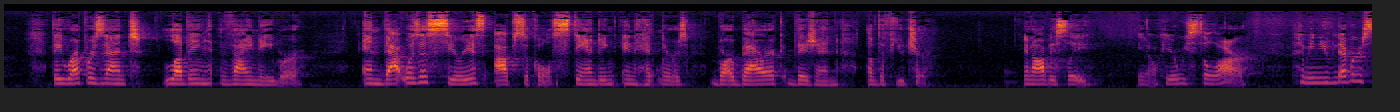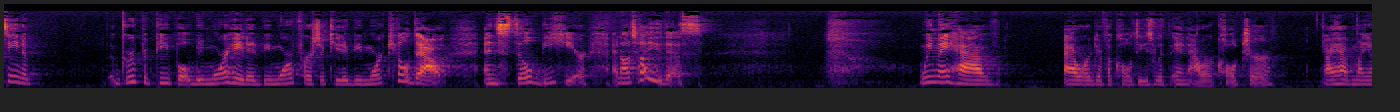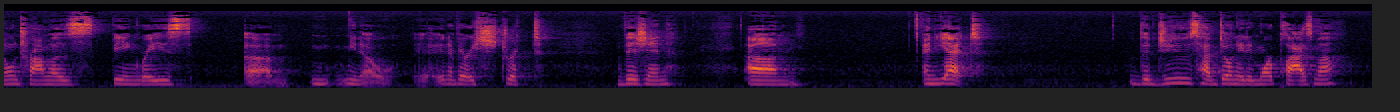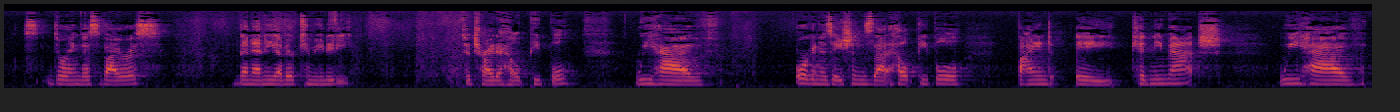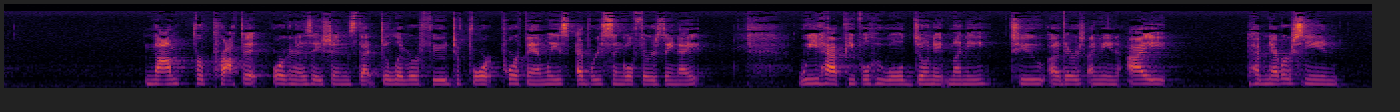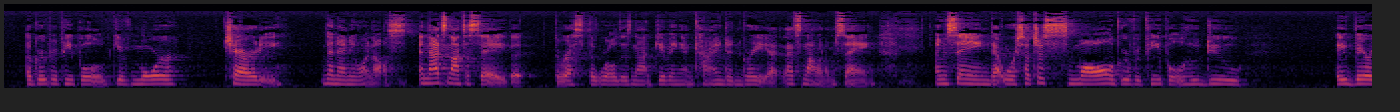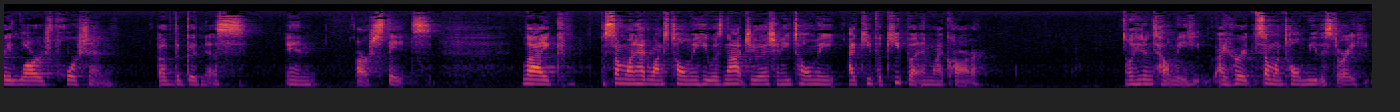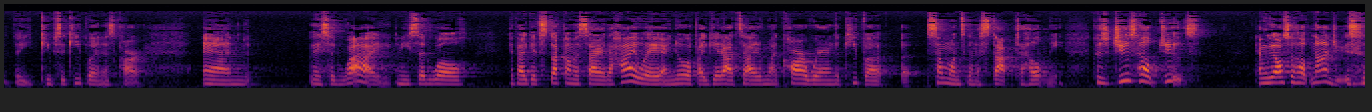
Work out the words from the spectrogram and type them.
They represent loving thy neighbor. And that was a serious obstacle standing in Hitler's barbaric vision of the future. And obviously, you know, here we still are. I mean, you've never seen a, group of people be more hated, be more persecuted, be more killed out, and still be here. And I'll tell you this we may have our difficulties within our culture. I have my own traumas being raised, um, you know, in a very strict vision. Um, and yet, the Jews have donated more plasma during this virus than any other community to try to help people. We have organizations that help people find a kidney match. We have non for profit organizations that deliver food to poor, poor families every single Thursday night. We have people who will donate money to others. I mean, I have never seen a group of people give more charity than anyone else. And that's not to say that the rest of the world is not giving and kind and great. That's not what I'm saying. I'm saying that we're such a small group of people who do a very large portion of the goodness in our states. Like someone had once told me he was not Jewish, and he told me, I keep a kippah in my car. Well, he didn't tell me. He, I heard someone told me the story. He, he keeps a kippah in his car. And they said, Why? And he said, Well, if I get stuck on the side of the highway, I know if I get outside of my car wearing a kippah, uh, someone's going to stop to help me. Because Jews help Jews. And we also help non Jews,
